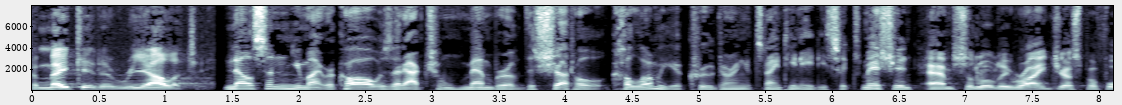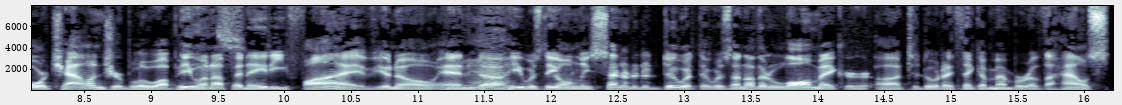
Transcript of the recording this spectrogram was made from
to make it a reality. Nelson, you might recall, was an actual member of the shuttle Columbia crew during its 1986 mission. Absolutely right. Just before Challenger blew up, he went up in '85. You know, and uh, he was the only senator to do it. There was another lawmaker uh, to do it. I think a member of the House,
